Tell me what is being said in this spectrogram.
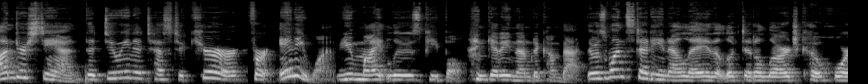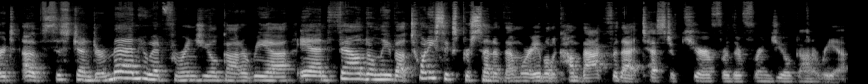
understand that doing a test of cure for anyone, you might lose people and getting them to come back. There was one study in LA that looked at a large cohort of cisgender men who had pharyngeal gonorrhea and found only about 26% of them were able to come back for that test of cure for their pharyngeal gonorrhea.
